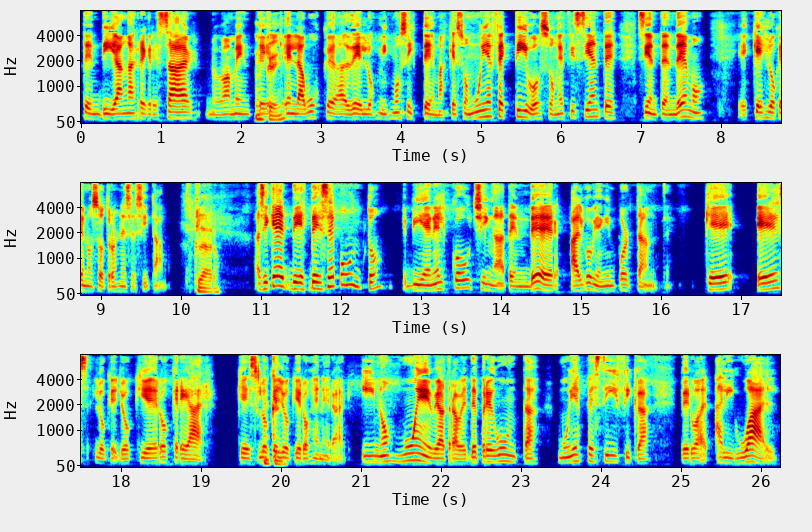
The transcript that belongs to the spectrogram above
tendían a regresar nuevamente Okay. en la búsqueda de los mismos sistemas que son muy efectivos, son eficientes si entendemos eh, qué es lo que nosotros necesitamos. Claro. Así que desde ese punto viene el coaching a atender algo bien importante, que es lo que yo quiero crear, que es lo que yo quiero generar. Y nos mueve a través de preguntas muy específicas, pero al, al igual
